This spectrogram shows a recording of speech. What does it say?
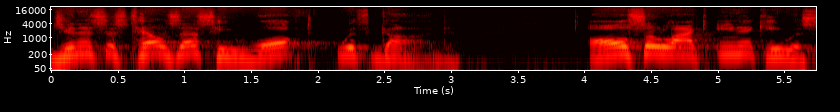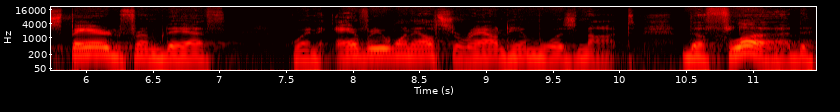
Genesis tells us he walked with God. Also, like Enoch, he was spared from death when everyone else around him was not. The flood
